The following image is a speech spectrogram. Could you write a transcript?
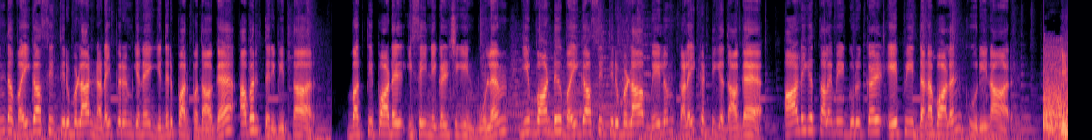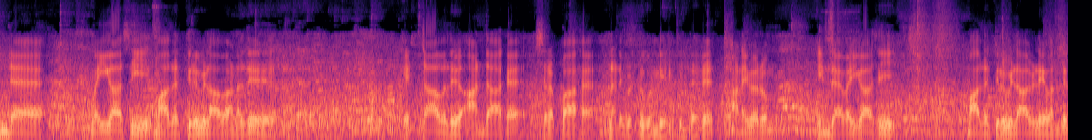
இந்த வைகாசி திருவிழா நடைபெறும் என எதிர்பார்ப்பதாக அவர் தெரிவித்தார். பக்தி பாடல் இசை நிகழ்ச்சியின் மூலம் இவ்வாண்டு வைகாசி திருவிழா மேலும் களை கட்டியதாக ஆலய தலைமை குருக்கள் ஏ பி தனபாலன் கூறினார். இந்த வைகாசி மாத திருவிழாவானது எட்டாவது ஆண்டாக சிறப்பாக நடைபெற்று கொண்டிருக்கின்றது. அனைவரும் இந்த வைகாசி மாத திருவிழாவிலே வந்து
